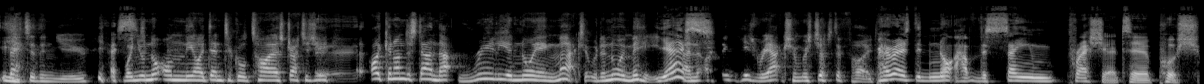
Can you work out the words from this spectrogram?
better than you Yes. when you're not on the identical tire strategy? Uh. I can understand that really annoying Max. It would annoy me. Yes. And I think his reaction was justified. Perez did not have the same pressure to push.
